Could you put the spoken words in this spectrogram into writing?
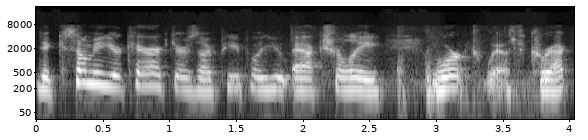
the some of your characters are people you actually worked with, correct?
